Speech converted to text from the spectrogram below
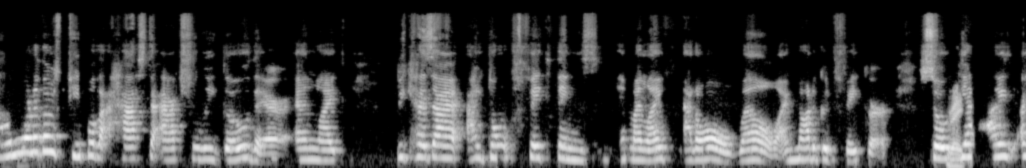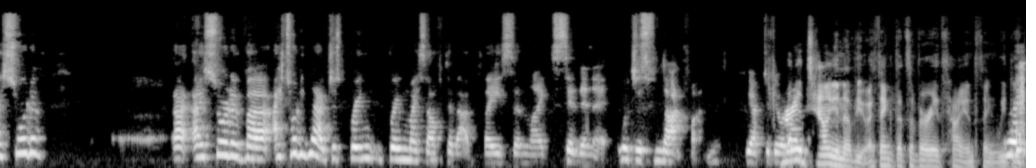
I'm one of those people that has to actually go there and like because I I don't fake things in my life at all. Well, I'm not a good faker. So Right. yeah, I I sort of I, I sort of, uh, I sort of, yeah, just bring bring myself to that place and like sit in it, which is not fun. You have to do it. Very Italian of you. I think that's a very Italian thing we do.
